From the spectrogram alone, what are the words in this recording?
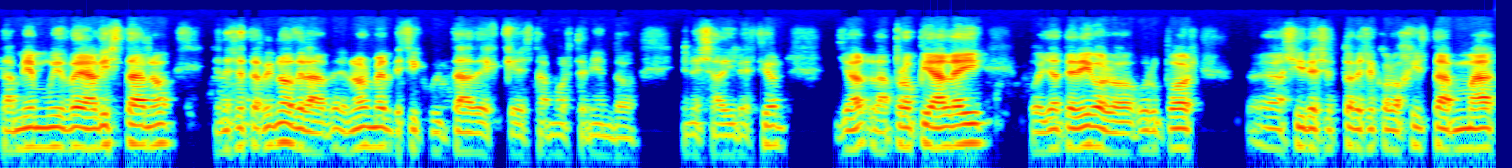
también muy realista, ¿no? En ese terreno de las enormes dificultades que estamos teniendo en esa dirección. Ya la propia ley, pues ya te digo, los grupos eh, así de sectores ecologistas más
